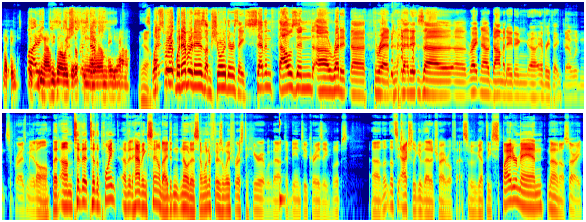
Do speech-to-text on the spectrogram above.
like a Well, I you know he's always up in there's there. Maybe yeah. Whatever, whatever it is, I'm sure there's a seven thousand uh, Reddit uh, thread that is uh, uh, right now dominating uh, everything. That wouldn't surprise me at all. But um, to the to the point of it having sound, I didn't notice. I wonder if there's a way for us to hear it without it being too crazy. Whoops. Uh, let, us actually give that a try real fast. So we've got the Spider-Man. No, no, sorry.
